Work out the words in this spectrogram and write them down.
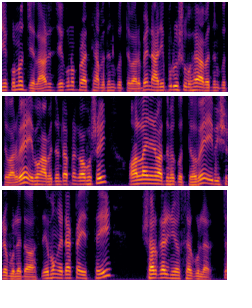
যে কোনো জেলার যে কোনো প্রার্থী আবেদন করতে পারবে, নারী পুরুষ উভয়ে আবেদন করতে পারবে এবং আবেদনটা আপনাকে অবশ্যই অনলাইনের মাধ্যমে করতে হবে, এই বিষয়টা বলে দেওয়া আছে এবং এটা একটা স্থায়ী সরকারি নিয়োগ সার্কুলার তো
